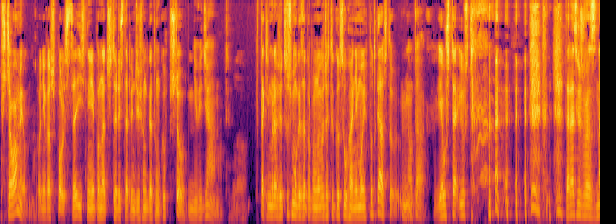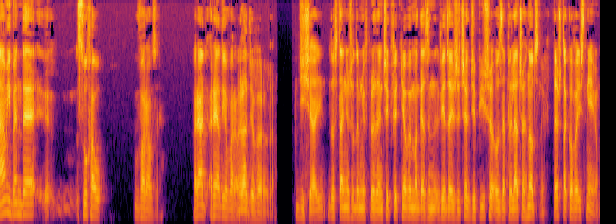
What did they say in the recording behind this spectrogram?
Pszczoła miodna. Ponieważ w Polsce istnieje ponad 450 gatunków pszczół. Nie wiedziałem o tym. W takim razie cóż mogę zaproponować, jak tylko słuchanie moich podcastów? No tak. Ja już te, już te... teraz już was znam i będę y, słuchał Warozę. Rad, radio Warozę. Radio Waroza. Dzisiaj dostaniesz ode mnie w prezencie kwietniowy magazyn Wiedza i Życia, gdzie piszę o zapylaczach nocnych. Też takowe istnieją.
